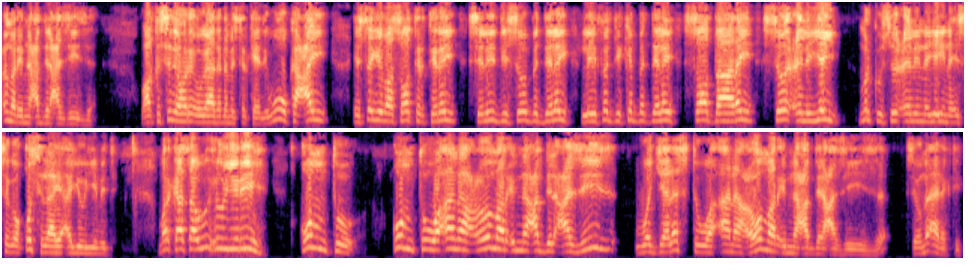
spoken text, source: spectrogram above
cumar ibni cabdilcaziiz waa qisadii hore ogaada dhamaystirkeedii wuu kacay isagii baa soo tirtiray saliiddii soo bedelay liifadii ka bedelay soo daaray soo celiyey. Markuu soo celinayeyna isagoo qoslaya ayuu yimid. Markaasaa wuxuu yidhi qumtu qumtu wa ana cumar ibna cabdilcaziiz wa jalastu wa ana cumar ibna cabdilcaziiz. Soo ma aragtid.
